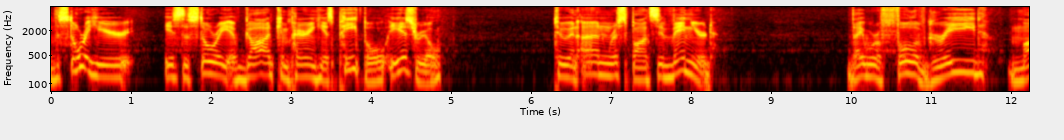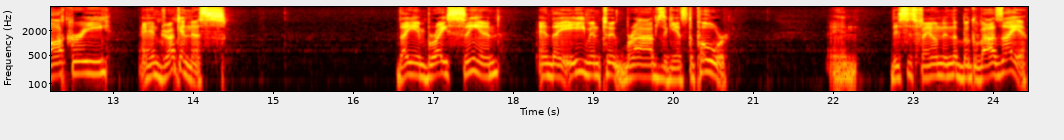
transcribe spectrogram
The story here is the story of God comparing his people, Israel, to an unresponsive vineyard. They were full of greed, mockery, and drunkenness. They embraced sin and they even took bribes against the poor. And this is found in the book of Isaiah.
